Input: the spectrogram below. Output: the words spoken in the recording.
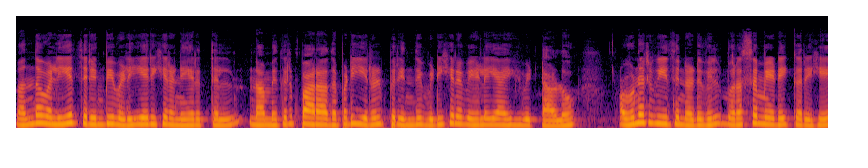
வந்த வழியே திரும்பி வெளியேறுகிற நேரத்தில் நாம் எதிர்பாராதபடி இருள் பிரிந்து விடுகிற வேலையாகிவிட்டாலோ அவுணர் வீதி நடுவில் முரசமேடைக்கருகே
